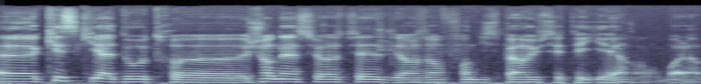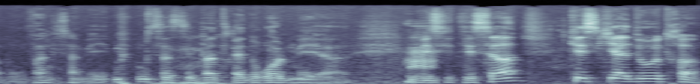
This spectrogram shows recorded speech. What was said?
Euh, Qu'est-ce qu'il y a d'autre Euh, Journée nationale des enfants disparus, c'était hier. Alors, voilà, bon, 25 mai. ça, c'est pas très drôle, mais, euh, mais c'était ça. Qu'est-ce qu'il y a d'autre?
